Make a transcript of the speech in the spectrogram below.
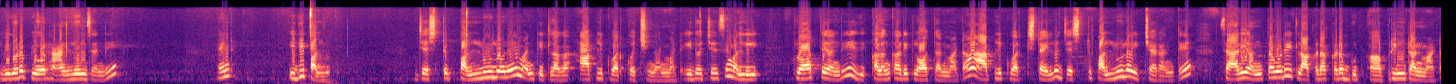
ఇవి కూడా ప్యూర్ హ్యాండ్లూమ్స్ అండి. అండ్ ఇది పళ్ళు. జస్ట్ పళ్ళులోనే మనకి ఇట్లాగా యాప్లిక్ వర్క్ వచ్చింది అనమాట ఇది వచ్చేసి మళ్ళీ క్లాత్ అండి ఇది కలంకారీ క్లాత్ అనమాట యాప్లిక్ వర్క్ స్టైల్లో జస్ట్ పళ్ళులో ఇచ్చారంతే. శారీ అంతా కూడా ఇట్లా అక్కడక్కడ ప్రింట్ అనమాట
